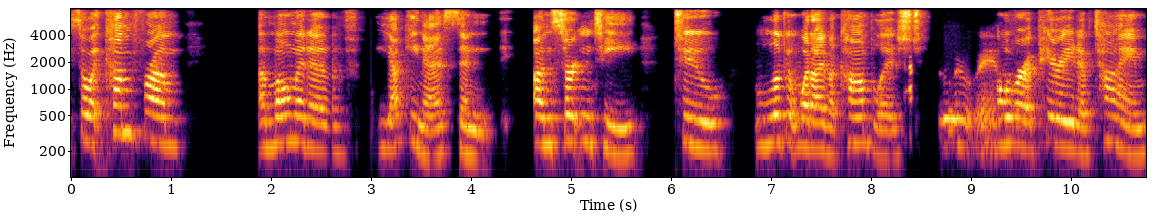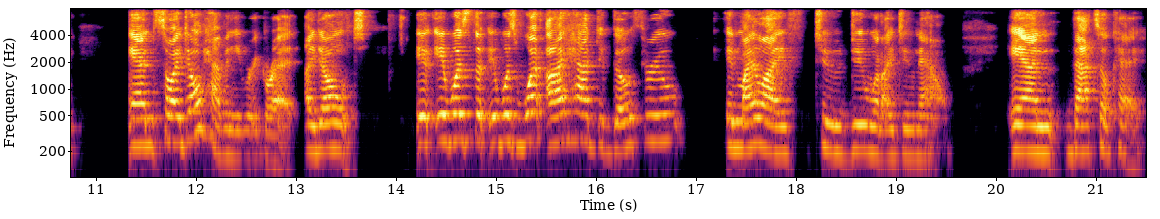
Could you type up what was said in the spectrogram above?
so it come from a moment of yuckiness and uncertainty to look at what I've accomplished Absolutely. over a period of time. And so i don't have any regret. I don't it, it was the it was what i had to go through in my life to do what i do now. And that's okay.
